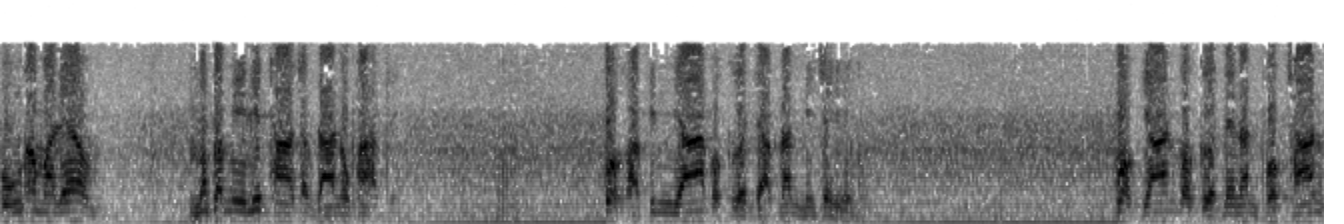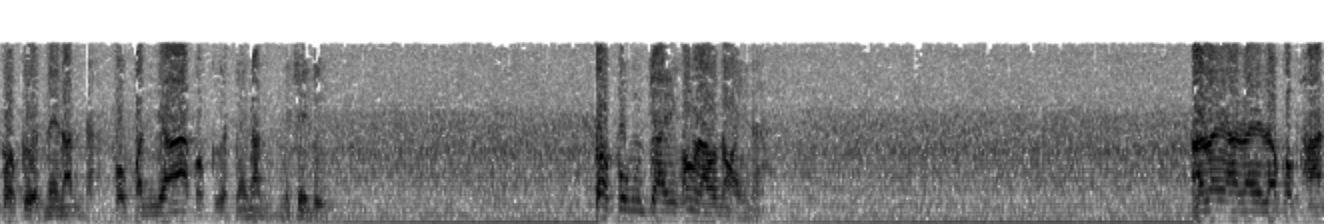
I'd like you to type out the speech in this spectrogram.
ปรุงเข้ามาแล้ว มันก็มีฤทธาสักดานุภาพสิพวกอภิญญาก็เกิดจากนั้นไม่ใช่หรือพวกยานก็เกิดในนั้น พวกฌานก็เกิดในนั้น พวกปัญญาก็เกิดในนั้น ไม่ใช่หรือ ก็พุงใจของเราหน่อยนะอะไรอะไรเราก็ผ่าน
